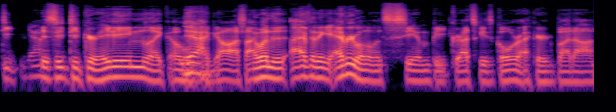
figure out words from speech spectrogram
de- yeah. is he degrading? Like, oh yeah. my gosh, I want to. I think everyone wants to see him beat Gretzky's goal record. But uh,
